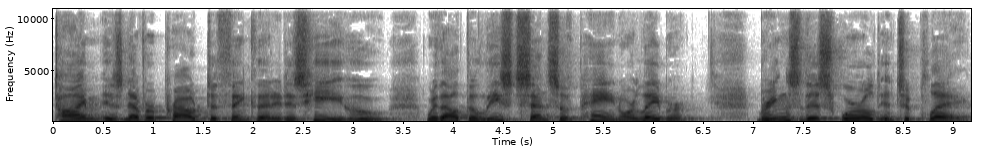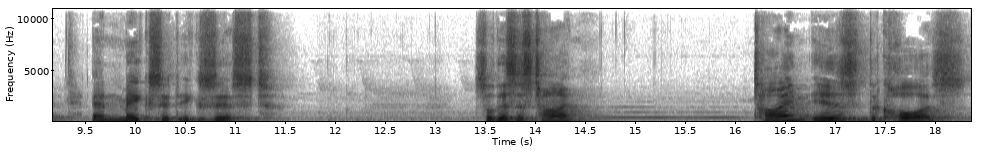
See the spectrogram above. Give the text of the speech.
Time is never proud to think that it is he who, without the least sense of pain or labor, brings this world into play and makes it exist. So, this is time. Time is the cause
